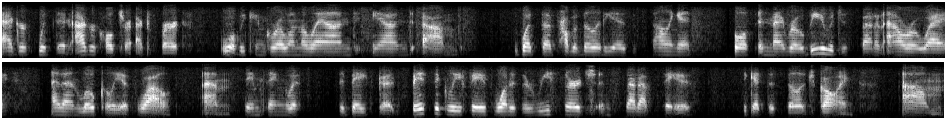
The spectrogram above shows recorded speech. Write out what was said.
agri- with an agriculture expert what we can grow on the land and um, what the probability is of selling it both in Nairobi, which is about an hour away, and then locally as well. Um, same thing with the baked goods. Basically, phase one is a research and setup phase to get this village going. Um,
